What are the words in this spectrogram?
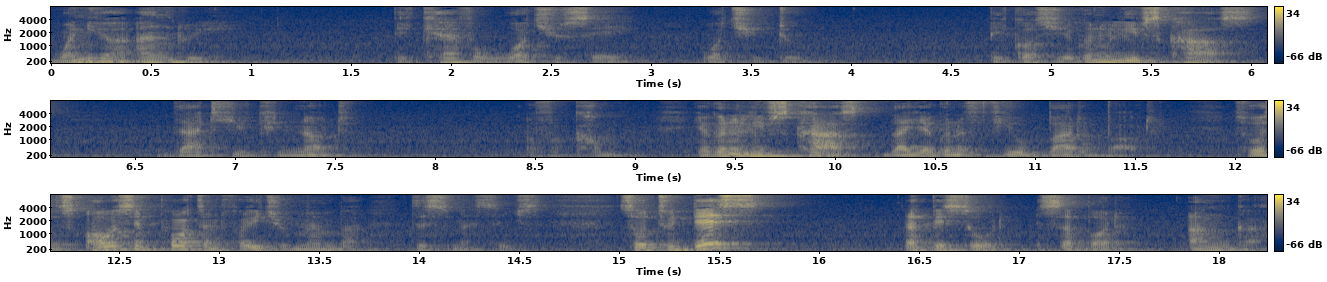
When you are angry, be careful what you say, what you do, because you're going to leave scars that you cannot overcome. You're going to leave scars that you're going to feel bad about. So it's always important for you to remember this message. So today's episode is about anger.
